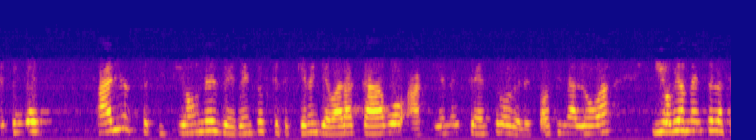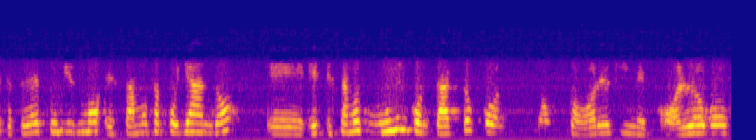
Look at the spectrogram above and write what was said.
Yo varias peticiones de eventos que se quieren llevar a cabo aquí en el centro del estado de Sinaloa y obviamente la Secretaría de Turismo estamos apoyando, eh, e, estamos muy en contacto con doctores, ginecólogos,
